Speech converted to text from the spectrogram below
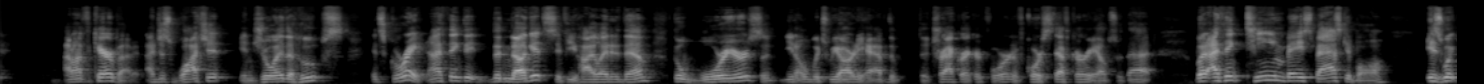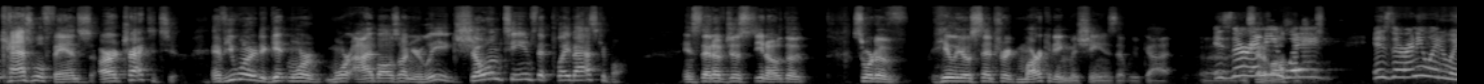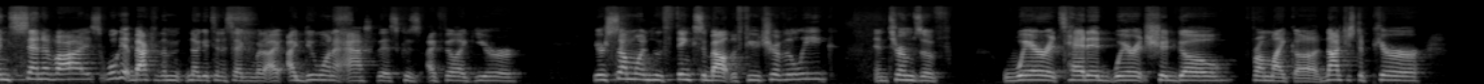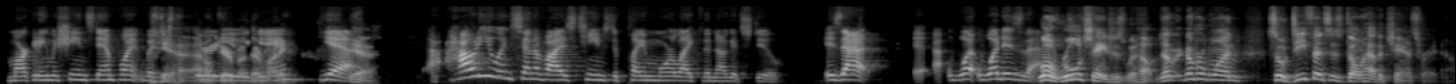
I don't have to care about it. I just watch it, enjoy the hoops. It's great. And I think that the Nuggets, if you highlighted them, the Warriors, uh, you know, which we already have the, the track record for. And of course, Steph Curry helps with that. But I think team based basketball is what casual fans are attracted to. And if you wanted to get more more eyeballs on your league, show them teams that play basketball instead of just, you know, the sort of heliocentric marketing machines that we've got. Uh, is there any way is there any way to incentivize? We'll get back to the Nuggets in a second, but I, I do want to ask this because I feel like you're you're someone who thinks about the future of the league in terms of where it's headed, where it should go from like a not just a pure marketing machine standpoint, but just yeah, purity of the game. Money. Yeah. Yeah. How do you incentivize teams to play more like the Nuggets do? Is that what what is that? Well, rule changes would help. Number, number one, so defenses don't have a chance right now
